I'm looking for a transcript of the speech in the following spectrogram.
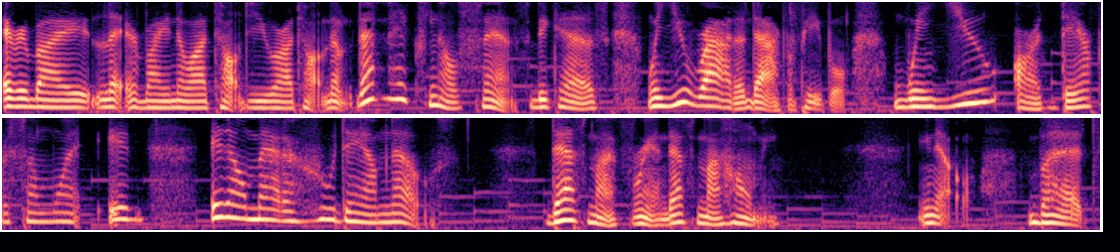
everybody, let everybody know I talk to you or I talk to them. That makes no sense because when you ride or die for people, when you are there for someone, it it don't matter who damn knows. That's my friend. That's my homie you know. But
